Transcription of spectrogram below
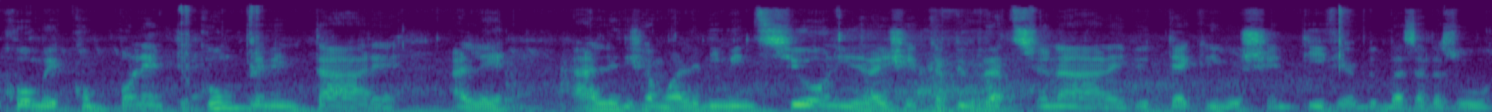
come componente complementare alle, alle, diciamo, alle dimensioni della ricerca più razionale, più tecnico-scientifica, più basata su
